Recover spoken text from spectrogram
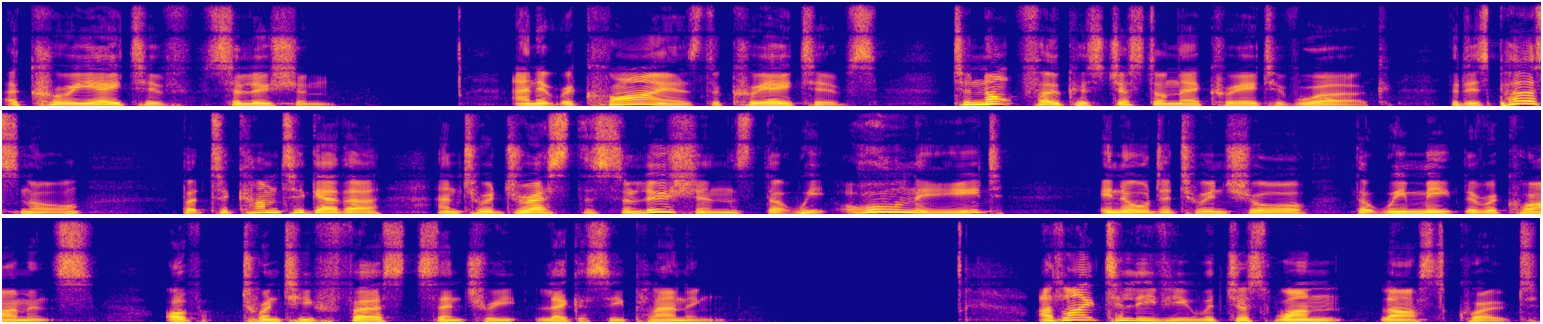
a creative solution. And it requires the creatives to not focus just on their creative work that is personal, but to come together and to address the solutions that we all need in order to ensure that we meet the requirements of 21st century legacy planning. I'd like to leave you with just one last quote.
